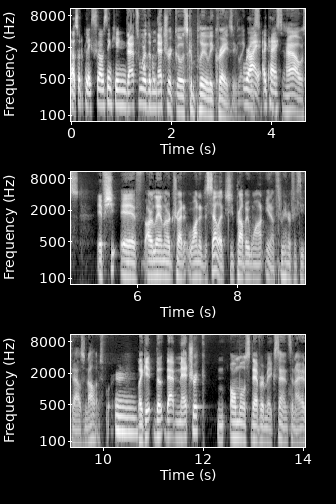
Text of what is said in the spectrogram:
that sort of place? So I was thinking that's where the metric goes completely crazy. Like right, this, okay, this house. If she, if our landlord tried to, wanted to sell it, she'd probably want you know three hundred fifty thousand dollars for it. Mm. Like it, the, that metric almost never makes sense. And I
